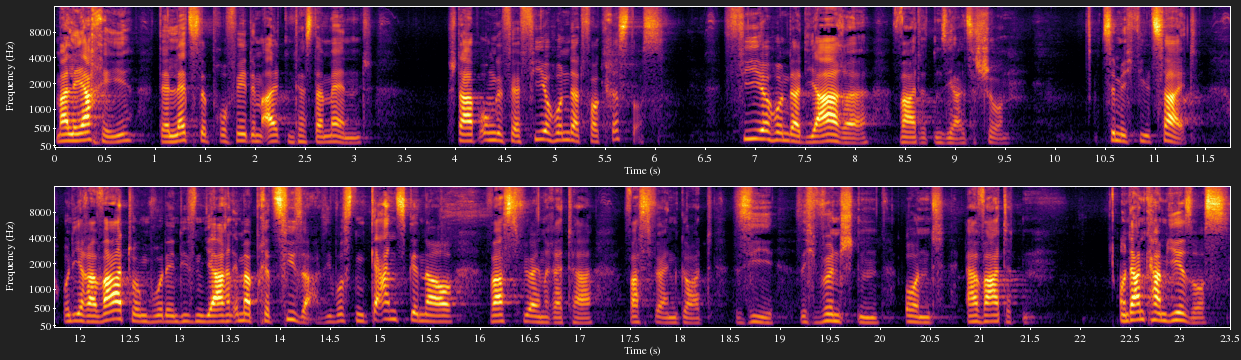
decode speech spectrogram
Maleachi, der letzte Prophet im Alten Testament, starb ungefähr 400 vor Christus. 400 Jahre warteten sie also schon. Ziemlich viel Zeit. Und ihre Erwartung wurde in diesen Jahren immer präziser. Sie wussten ganz genau, was für ein Retter, was für ein Gott sie sich wünschten und erwarteten. Und dann kam Jesus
